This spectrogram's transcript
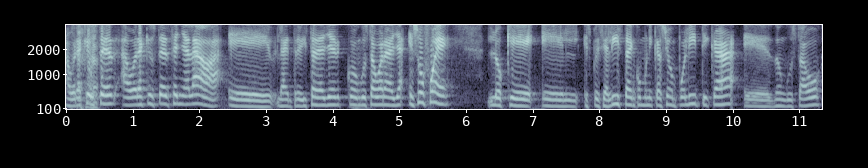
Ahora que usted, ahora que usted señalaba eh, la entrevista de ayer con Gustavo Araya, eso fue lo que el especialista en comunicación política, eh, don Gustavo,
